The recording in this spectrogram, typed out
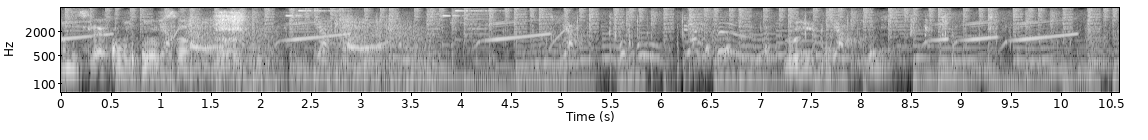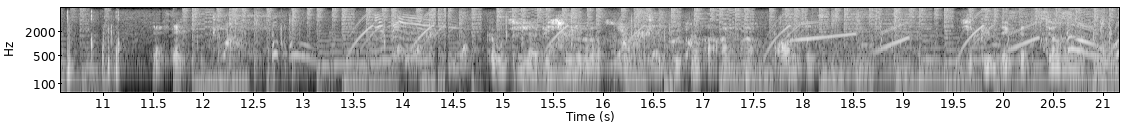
Ah, mais c'est la course 11, ça tête. Comme si j'appuie sur le, sur le bouton par erreur. Oh, fait. J'ai plus de détecteur de mouvement.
